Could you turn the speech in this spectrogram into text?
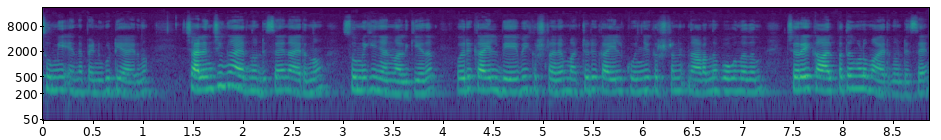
സുമി എന്ന പെൺകുട്ടിയായിരുന്നു. ചലഞ്ചിങ് ആയിരുന്നു ഡിസൈൻ ആയിരുന്നു സുമിക്ക് ഞാൻ നൽകിയത്. ഒരു കയ്യിൽ ബേബി കൃഷ്ണനും മറ്റൊരു കയ്യിൽ കുഞ്ഞു കൃഷ്ണൻ നടന്നു പോകുന്നതും ചെറിയ കാൽപ്പത്തങ്ങളുമായിരുന്നു ഡിസൈൻ.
